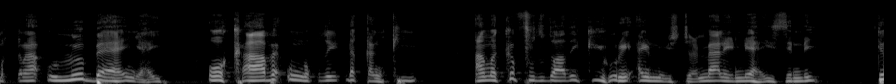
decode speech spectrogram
maqnaa oo loo baahan yahay oo kaabe u noqday dhaqankii ama ka fududaaday kii hore aynu isticmaalaynay haysanay. Dee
